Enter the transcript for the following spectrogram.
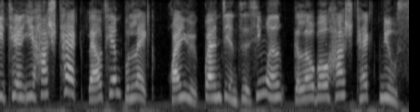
一天一 hashtag 聊天不累，寰宇关键字新闻 global hashtag news。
